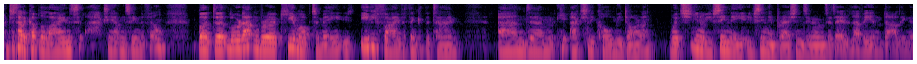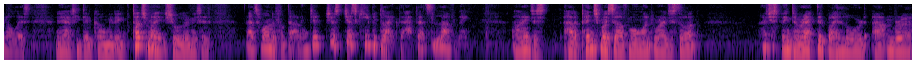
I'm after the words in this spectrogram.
I just had a couple of lines. I actually haven't seen the film, but uh, Lord Attenborough came up to me. He's eighty five, I think, at the time, and um, he actually called me darling which you know you've seen the you've seen the impressions. You know, everyone says, "Hey, lovey and darling," and all this. And he actually did call me. He touched my shoulder and he said, "That's wonderful, darling. Just just just keep it like that. That's lovely." And I just had a pinch myself moment where I just thought, I've just been directed by Lord Attenborough,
